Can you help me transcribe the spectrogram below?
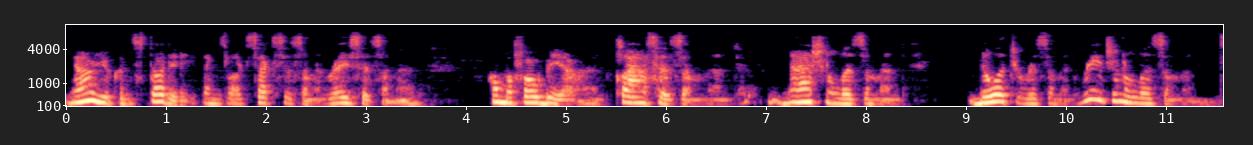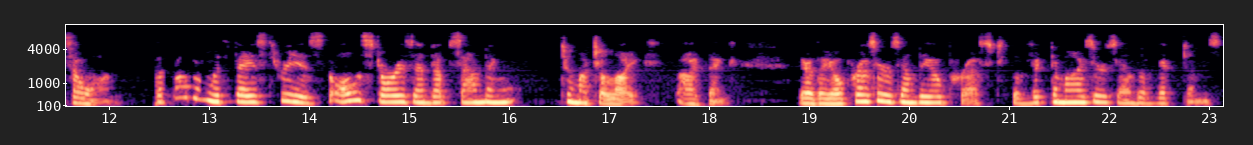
Now you can study things like sexism and racism and homophobia and classism and nationalism and militarism and regionalism and so on. The problem with phase three is all the stories end up sounding too much alike, I think. They're the oppressors and the oppressed, the victimizers and the victims.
